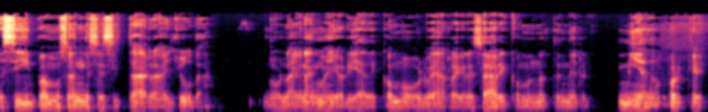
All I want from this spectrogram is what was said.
sí vamos a necesitar ayuda, o la gran mayoría de cómo volver a regresar y cómo no tener miedo, porque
